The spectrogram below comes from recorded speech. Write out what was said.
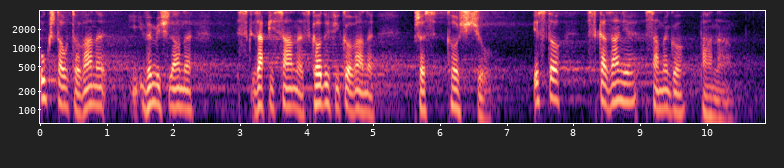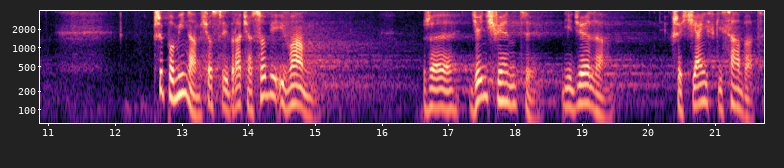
ukształtowane i wymyślone, zapisane, skodyfikowane przez Kościół. Jest to wskazanie samego Pana. Przypominam, siostry i bracia, sobie i Wam, że Dzień Święty, niedziela, chrześcijański sabat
